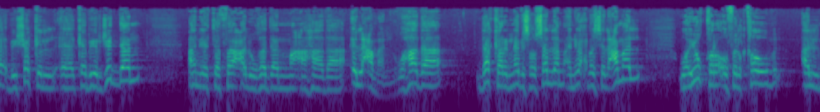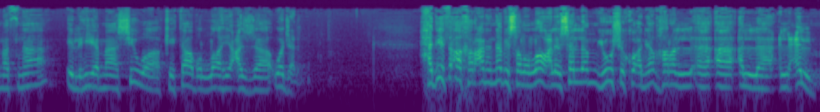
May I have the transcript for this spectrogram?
بشكل آه، كبير جدا أن يتفاعلوا غدا مع هذا العمل. وهذا ذكر النبي صلى الله عليه وسلم أن يحبس العمل ويقرأ في القوم المثنى اللي هي ما سوى كتاب الله عز وجل. حديث آخر عن النبي صلى الله عليه وسلم يوشك أن يظهر العلم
